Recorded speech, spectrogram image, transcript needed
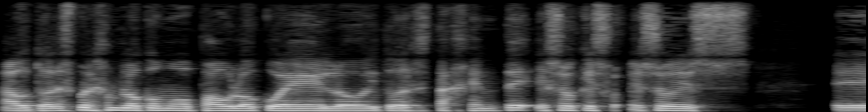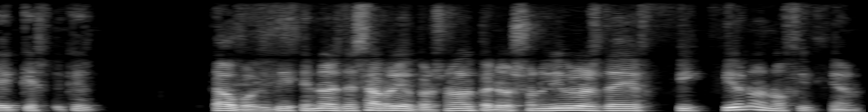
autores, por ejemplo, como Paulo Coelho y toda esta gente, eso que eso es eh, que, claro, porque dicen no es desarrollo personal, pero son libros de ficción o no ficción.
